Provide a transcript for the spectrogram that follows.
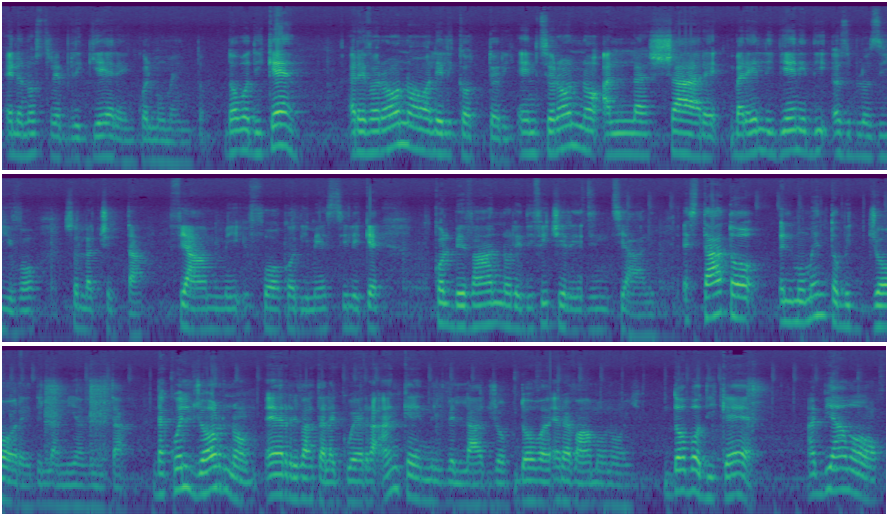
e le nostre preghiere in quel momento. Dopodiché arrivarono gli elicotteri e iniziarono a lasciare barelli pieni di esplosivo sulla città, fiamme, fuoco di missili che colpevano gli edifici residenziali. È stato il momento peggiore della mia vita. Da quel giorno è arrivata la guerra anche nel villaggio dove eravamo noi. Dopodiché abbiamo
